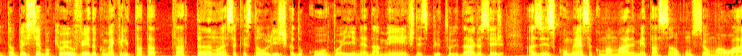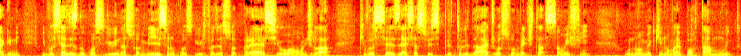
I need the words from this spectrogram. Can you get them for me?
Então perceba que o Ayurveda, como é que ele está tá, tratando essa questão holística do corpo aí, né, da mente, da espiritualidade, ou seja, às vezes começa com uma má alimentação, com o seu mau Agni, e você às vezes não conseguiu ir na sua missa, não conseguiu fazer a sua prece, ou aonde lá que você exerce a sua espiritualidade ou a sua meditação, enfim, o nome aqui não vai importar muito,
